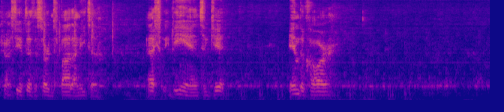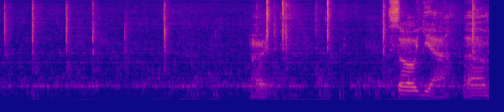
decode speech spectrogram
Trying to see if there's a certain spot I need to actually be in to get in the car. So yeah, um,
